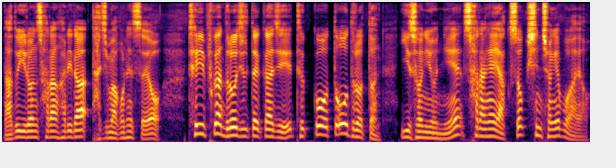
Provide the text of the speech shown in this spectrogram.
나도 이런 사랑하리라 다짐하곤 했어요. 테이프가 늘어질 때까지 듣고 또 들었던 이선희 언니의 사랑의 약속 신청해 보아요.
